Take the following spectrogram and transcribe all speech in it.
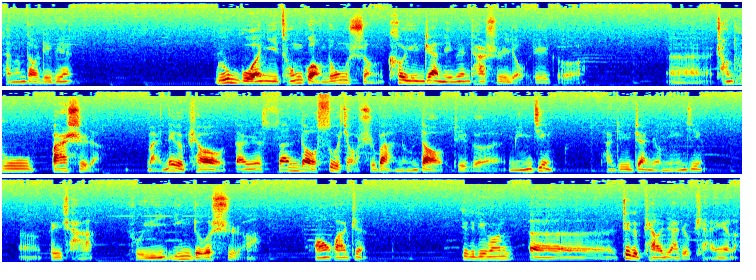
才能到这边。如果你从广东省客运站那边，它是有这个呃长途巴士的，买那个票大约三到四个小时吧，能到这个明镜，它这一站叫明镜，呃，可以查，属于英德市啊，黄花镇这个地方，呃，这个票价就便宜了，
